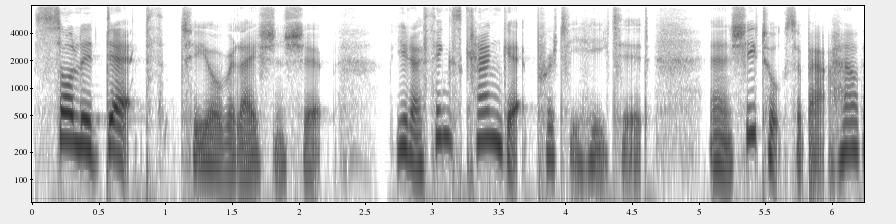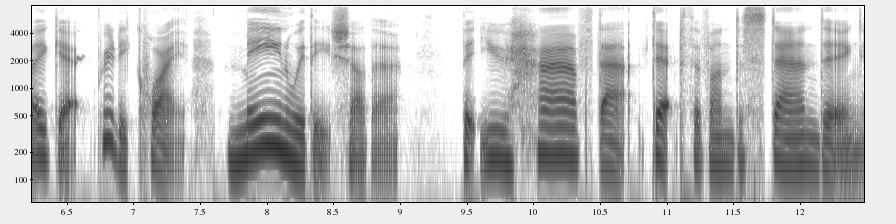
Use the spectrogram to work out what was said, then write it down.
solid depth to your relationship, you know, things can get pretty heated. And she talks about how they get really quite mean with each other but you have that depth of understanding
